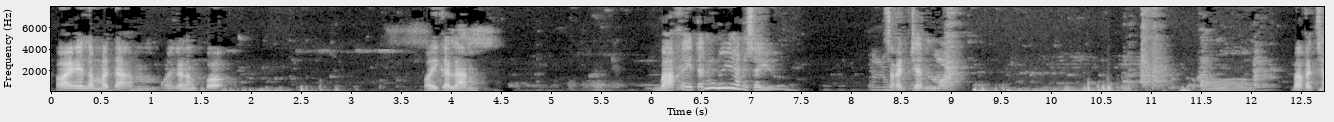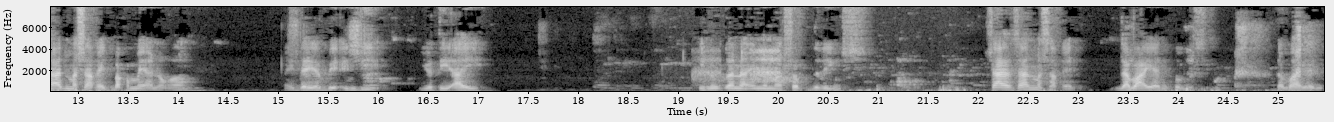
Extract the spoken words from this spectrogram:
Okay ka lang, madam? Okay ka lang po? Okay ka lang? Bakit? Ano nangyari sa'yo? Sakit dyan mo? Oh. Bakit saan masakit? Baka may ano ka? May diabetes. Hindi. UTI. Inom ka na inom ng soft drinks. Saan, saan masakit? Labayan ko gusto. Labayan.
